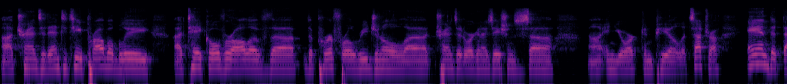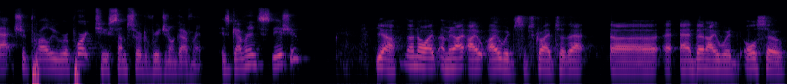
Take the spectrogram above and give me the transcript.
uh, transit entity, probably uh, take over all of the, the peripheral regional uh, transit organizations uh, in York and Peel, et cetera. and that that should probably report to some sort of regional government. Is governance the issue? Yeah, no, no. I, I mean, I, I, would subscribe to that, and then I would also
